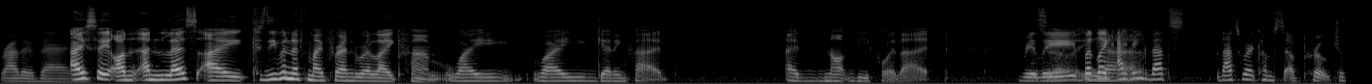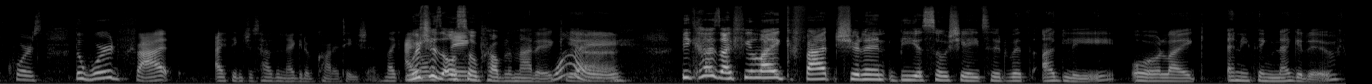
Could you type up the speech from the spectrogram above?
rather than. I say on unless I, because even if my friend were like, "Fam, why, why are you getting fat?" I'd not be for that. really So, but like i think that's that's where it comes to approach of course the word fat i think just has a negative connotation like I Which is also problematic. why yeah. Because I feel like fat shouldn't be associated with ugly or like anything negative.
